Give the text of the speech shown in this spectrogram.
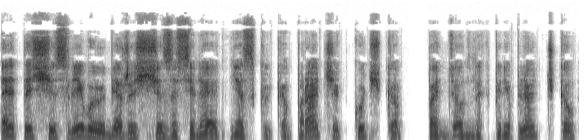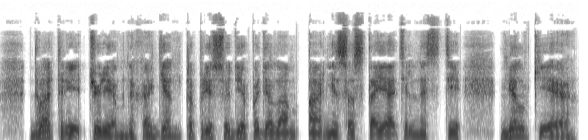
Это счастливое убежище заселяют несколько прачек, кучка подденных переплетчиков, два-три тюремных агента при суде по делам о несостоятельности, мелкие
